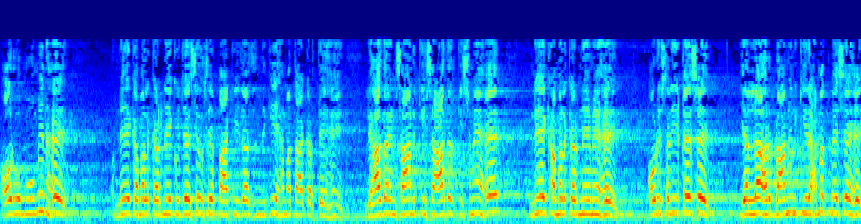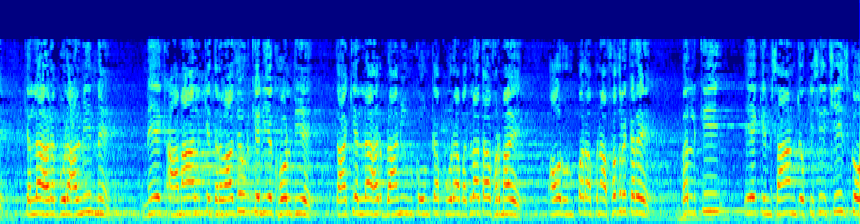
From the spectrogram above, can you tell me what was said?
اور وہ مومن ہے، نیک عمل کرنے کی وجہ سے اسے پاکیزہ زندگی ہم عطا کرتے ہیں۔ لہذا انسان کی سعادت کس میں ہے؟ نیک عمل کرنے میں ہے۔ اور اس طریقے سے یہ اللہ رب العالمین کی رحمت میں سے ہے۔ کہ اللہ رب العالمین نے نیک اعمال کے دروازے ان کے لیے کھول دیے تاکہ اللہ رب العالمین ان کو ان کا پورا بدلہ تا فرمائے اور ان پر اپنا فضر کرے، بلکہ ایک انسان جو کسی چیز کو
